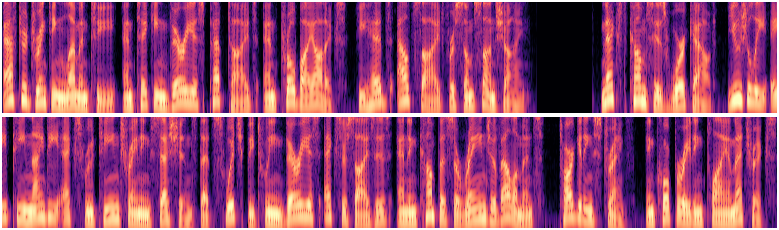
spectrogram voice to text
After drinking lemon tea and taking various peptides and probiotics, he heads outside for some sunshine. Next comes his workout, usually a P90X routine training sessions that switch between various exercises and encompass a range of elements, targeting strength, incorporating plyometrics,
